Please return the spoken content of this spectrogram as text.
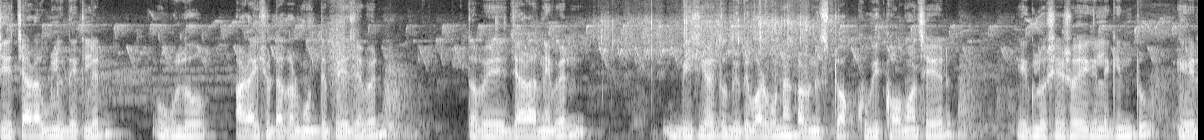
যে চারাগুলি দেখলেন, ওগুলো আড়াইশো টাকার মধ্যে পেয়ে যাবেন। তবে যারা নেবেন, বেশি হয়তো দিতে পারব না, কারণ স্টক খুবই কম আছে এর। এগুলো শেষ হয়ে গেলে কিন্তু এর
